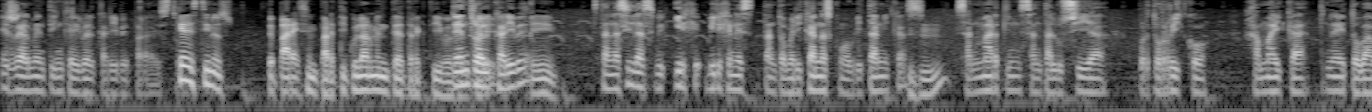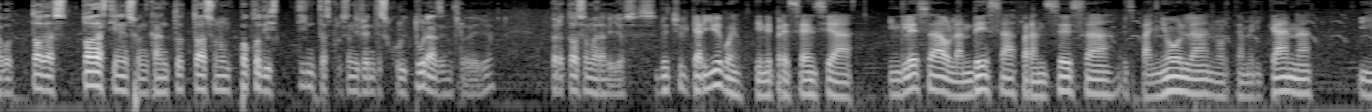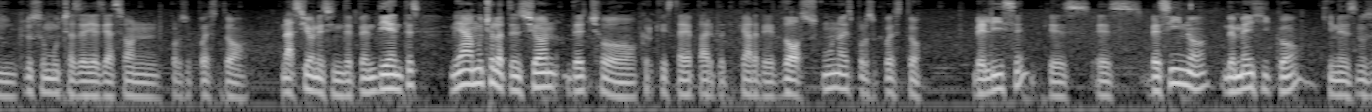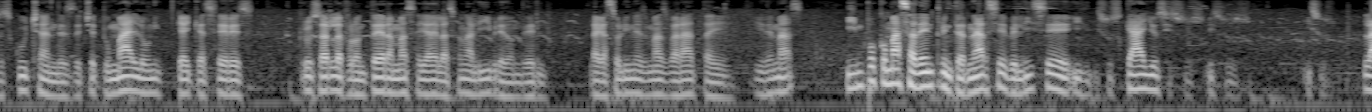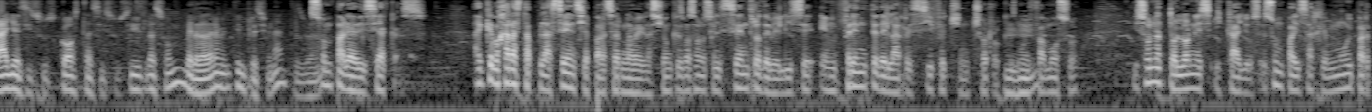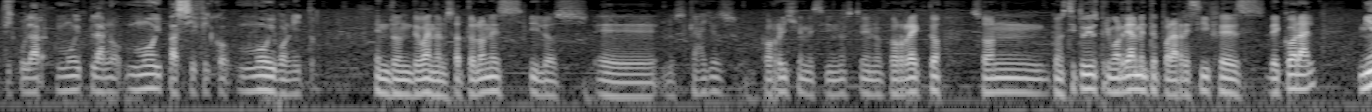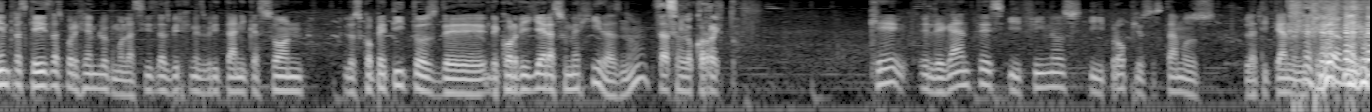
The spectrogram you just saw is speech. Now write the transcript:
Es realmente increíble el Caribe para esto. ¿Qué destinos te parecen particularmente atractivos? ¿Dentro del Caribe? Sí. Están las islas vírgenes, tanto americanas como británicas. San Martín, Santa Lucía, Puerto Rico, Jamaica, Trinidad y Tobago, todas, todas tienen su encanto, todas son un poco distintas porque son diferentes culturas dentro de ello, pero todas son maravillosas. De hecho, el Caribe, bueno, tiene presencia inglesa, holandesa, francesa, española, norteamericana, e incluso muchas de ellas ya son, por supuesto, naciones independientes. Me llama mucho la atención, de hecho, creo que estaría padre platicar de dos. Una es, por supuesto, Belice, que es, es vecino de México. Quienes nos escuchan desde Chetumal, lo único que hay que hacer es cruzar la frontera más allá de la zona libre, donde la gasolina es más barata y, y demás. Y un poco más adentro internarse Belice y sus callos y sus, y sus, y sus playas y sus costas y sus islas son verdaderamente impresionantes. Son paradisiacas. Hay que bajar hasta Plasencia para hacer navegación, que es más o menos el centro de Belice, enfrente del arrecife Chinchorro, que es muy famoso. Y son atolones y cayos. Es un paisaje muy particular, muy plano, muy pacífico, muy bonito. en donde, bueno, los atolones y los, eh, los cayos, corrígeme si no estoy en lo correcto, son constituidos primordialmente por arrecifes de coral, mientras que islas, por ejemplo, como las Islas Vírgenes Británicas, son los copetitos de, de cordilleras sumergidas, ¿no? Se hacen lo correcto. Qué elegantes y finos y propios estamos platicando, mi querido amigo.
